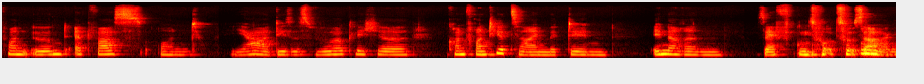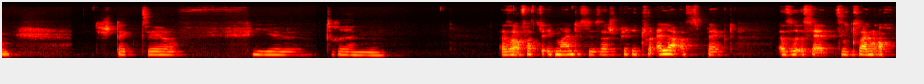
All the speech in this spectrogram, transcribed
von irgendetwas und ja, dieses wirkliche konfrontiert sein mit den inneren Säften sozusagen, mhm. steckt sehr viel drin. Also auch was du eben meintest, dieser spirituelle Aspekt, also ist ja sozusagen auch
